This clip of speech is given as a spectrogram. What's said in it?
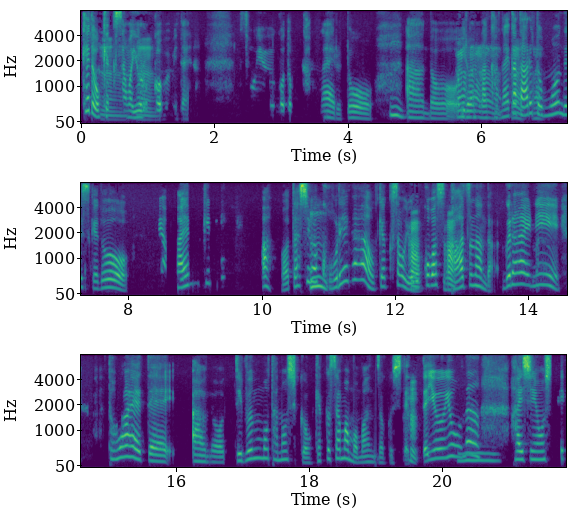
けどお客さんは喜ぶみたいな、そういうことも考えると、うん。あの、うん。いろんな考え方あると思うんですけど、いや前向きに、あ、私はこれがお客さんを喜ばすパーツなんだぐらいに捉えて、あの、自分も楽しくお客様も満足してっていうような配信をしてい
